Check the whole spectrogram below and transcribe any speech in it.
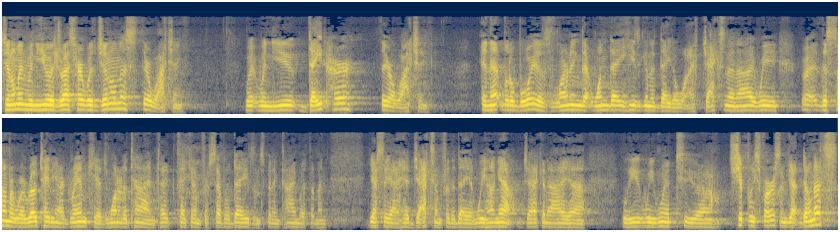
Gentlemen, when you address her with gentleness, they're watching. When you date her, they are watching. And that little boy is learning that one day he's going to date a wife. Jackson and I, we, uh, this summer, we're rotating our grandkids one at a time, taking them for several days and spending time with them. And yesterday I had Jackson for the day and we hung out. Jack and I, uh, we, we went to uh, Shipley's first and got donuts.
